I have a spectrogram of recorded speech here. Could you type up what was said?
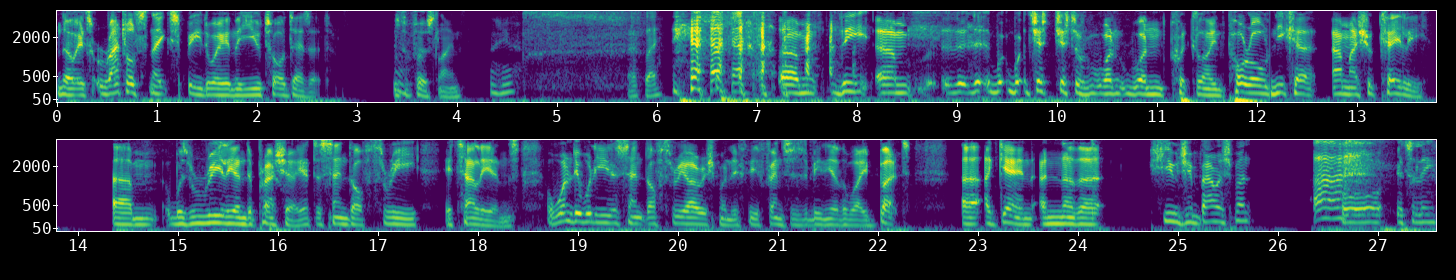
No, it's Rattlesnake Speedway in the Utah desert. Is the first line. Yeah. Fair play. Um, the, um, the, the just just a one one quick line. Poor old Nika Amashukeli um, was really under pressure. He had to send off three Italians. I wonder would he have sent off three Irishmen if the offences had been the other way. But uh, again, another huge embarrassment Uh, for Italy.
